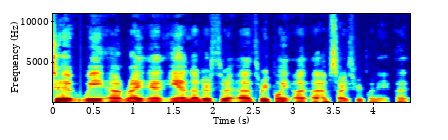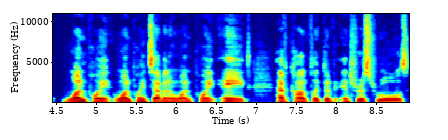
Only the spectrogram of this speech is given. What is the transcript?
two we uh, right and, and under th- uh, three point uh, uh i'm sorry 3.8 uh, 1 point, 1.7 and 1.8 have conflict of interest rules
